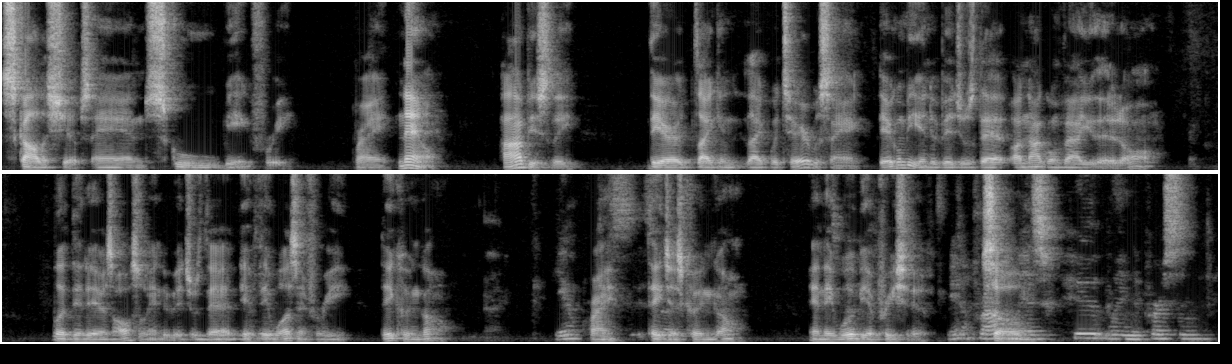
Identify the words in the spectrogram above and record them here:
scholarships and school being free right now obviously there are like in like what terry was saying there are going to be individuals that are not going to value that at all but then there's also individuals that mm-hmm. if it wasn't free they couldn't go Yeah. right It's- it's they a- just couldn't go and they would be appreciative The Yeah. problem So- is who, when the person,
